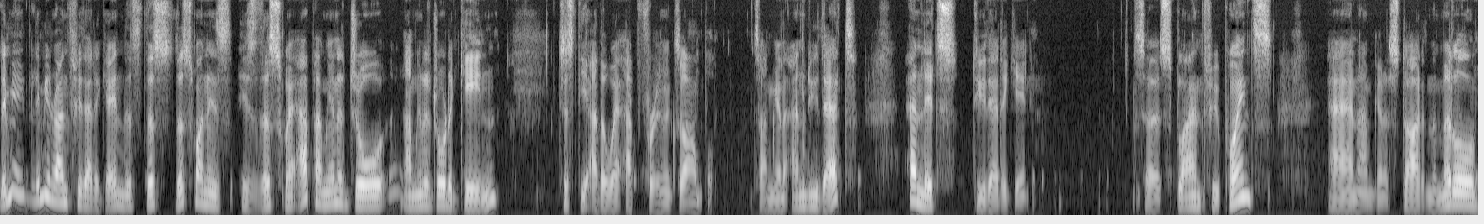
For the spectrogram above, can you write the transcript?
let me let me run through that again. This this this one is is this way up. I'm going to draw I'm going to draw it again, just the other way up for an example. So I'm going to undo that, and let's do that again. So spline through points, and I'm going to start in the middle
